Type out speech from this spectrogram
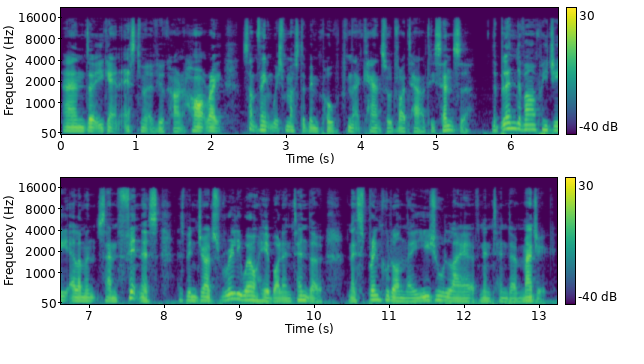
and uh, you get an estimate of your current heart rate, something which must have been pulled from that cancelled vitality sensor. The blend of RPG elements and fitness has been judged really well here by Nintendo, and they've sprinkled on their usual layer of Nintendo magic.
